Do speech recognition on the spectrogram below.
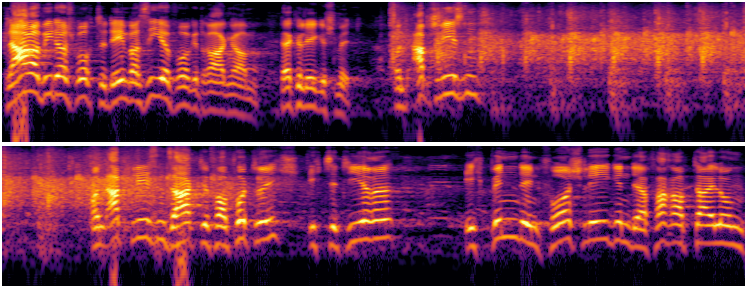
Klarer Widerspruch zu dem, was Sie hier vorgetragen haben, Herr Kollege Schmidt. Und abschließend und abschließend sagte Frau Puttrich, ich zitiere, ich bin den Vorschlägen der Fachabteilung,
